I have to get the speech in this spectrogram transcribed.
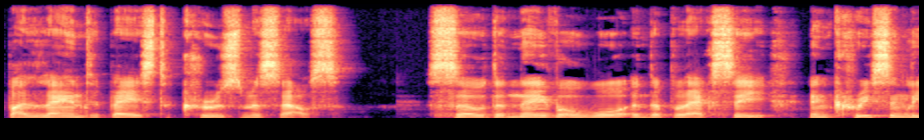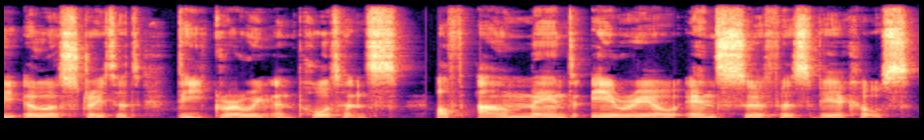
by land based cruise missiles. So the naval war in the Black Sea increasingly illustrated the growing importance of unmanned aerial and surface vehicles.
